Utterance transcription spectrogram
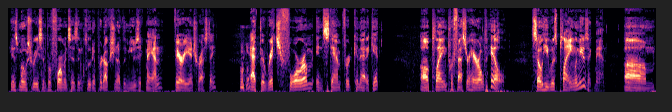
His most recent performances include a production of The Music Man, very interesting, Mhm. at the Rich Forum in Stamford, Connecticut, uh, playing Professor Harold Hill. So he was playing The Music Man. Um,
